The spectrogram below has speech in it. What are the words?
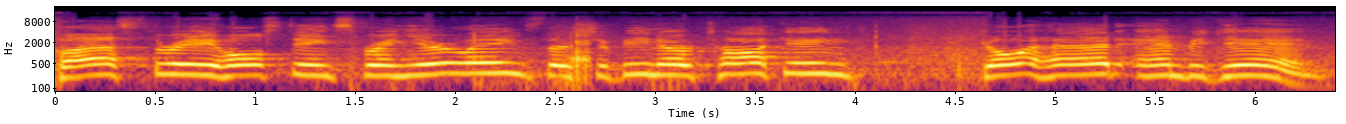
Class three, Holstein Spring Yearlings. There should be no talking. Go ahead and begin.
